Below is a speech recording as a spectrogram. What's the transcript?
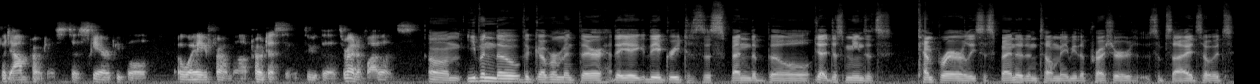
put down protests, to scare people away from uh, protesting through the threat of violence. Um, even though the government there they they agreed to suspend the bill, it just means it's temporarily suspended until maybe the pressure subsides. So it's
